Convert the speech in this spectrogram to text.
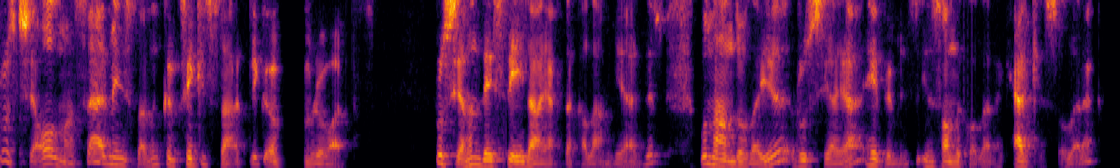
Rusya olmazsa Ermenistan'ın 48 saatlik ömrü vardır. Rusya'nın desteğiyle ayakta kalan bir yerdir. Bundan dolayı Rusya'ya hepimiz insanlık olarak, herkes olarak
